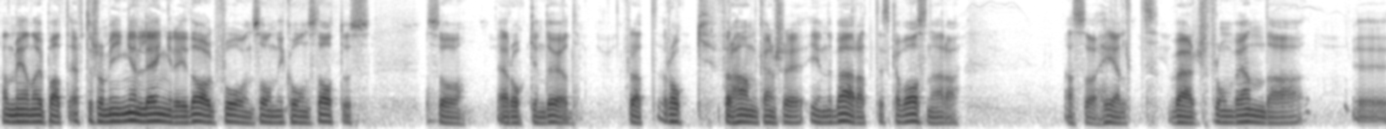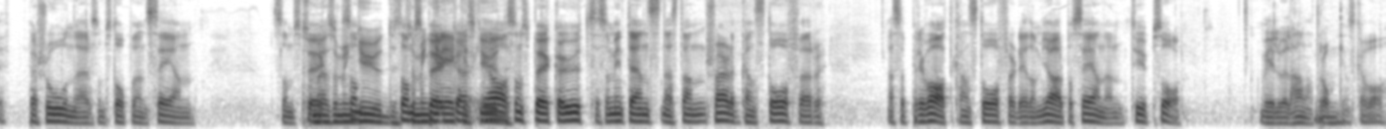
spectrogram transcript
Han menar ju på att eftersom ingen längre idag får en sån ikonstatus så är rocken död. För att rock för han kanske innebär att det ska vara såna här alltså helt världsfrånvända eh, personer som står på en scen som, Som är som en gud, som en spökar- grekisk gud. Ja, som spökar ut sig, som inte ens nästan själv kan stå för, alltså privat kan stå för det de gör på scenen. Typ så vill väl han att Mm. rocken ska vara.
